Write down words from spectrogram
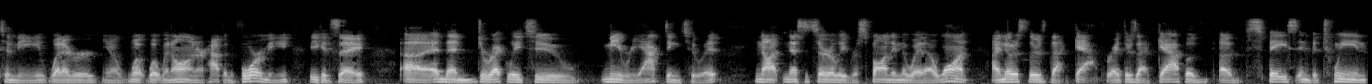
to me, whatever, you know, what what went on or happened for me, you could say, uh, and then directly to me reacting to it, not necessarily responding the way I want, I notice there's that gap, right? There's that gap of, of space in between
